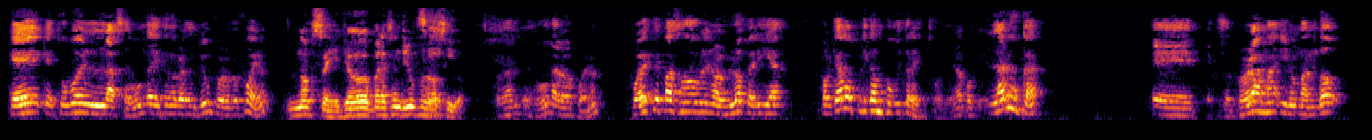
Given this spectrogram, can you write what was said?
Que, que estuvo en la segunda edición de Operación Triunfo, creo que fue, ¿no? No sé, yo Operación Triunfo no Sí. lo sigo. La segunda que fue, ¿no? Pues este paso doble nos lo pedía, porque vamos a explicar un poquito la historia, ¿no? Porque la Luca eh, escuchó el programa y nos mandó,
